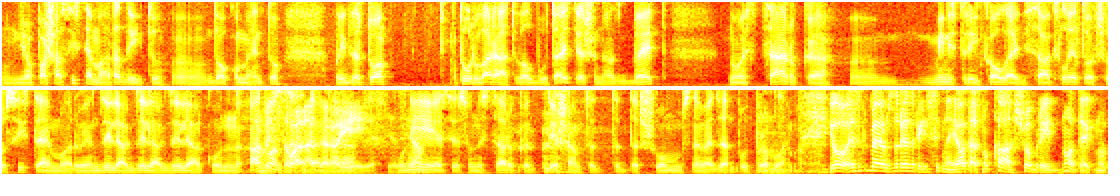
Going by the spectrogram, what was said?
un jau pašā sistēmā radītu dokumentu. Līdz ar to tur varētu vēl būt aizķeršanās, bet nu, es ceru, ka ministrija kolēģi sāks lietot šo sistēmu ar vien dziļāk, dziļāk, dziļāk un avansētāk. Un, ieiesies, un es ceru, ka tiešām tad, tad ar šo mums nevajadzētu būt problēmām. Mm. Jo es gribēju uzreiz arī Signē jautāt, nu kā šobrīd notiek, nu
